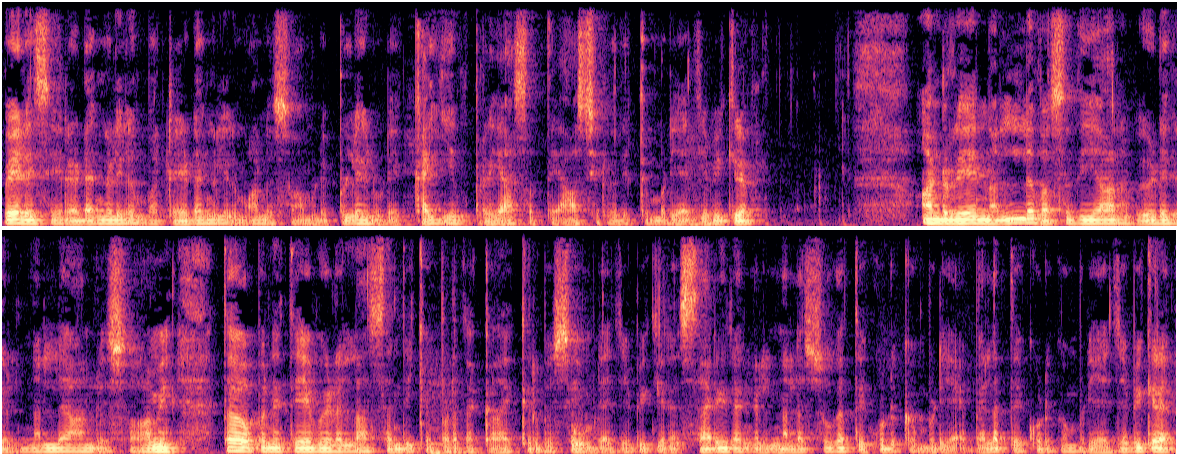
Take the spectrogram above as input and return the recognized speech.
வேலை செய்கிற இடங்களிலும் மற்ற இடங்களிலும் ஆண்டு சுவாமியுடைய பிள்ளைகளுடைய கையின் பிரயாசத்தை ஆசீர்வதிக்கும்படியாக ஜெபிக்கிறேன். ஆண்டரே நல்ல வசதியான வீடுகள் நல்ல ஆண்டு சுவாமி தகப்பனை தேவைகள் எல்லாம் சந்திக்கப்படத்தக்கதாக கிருப செய்ய முடியாது ஜெபிக்கிறேன். சரீரங்கள் நல்ல சுகத்தை கொடுக்கும்படியாக பலத்தை கொடுக்கும்படியாக ஜெபிக்கிறேன்.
